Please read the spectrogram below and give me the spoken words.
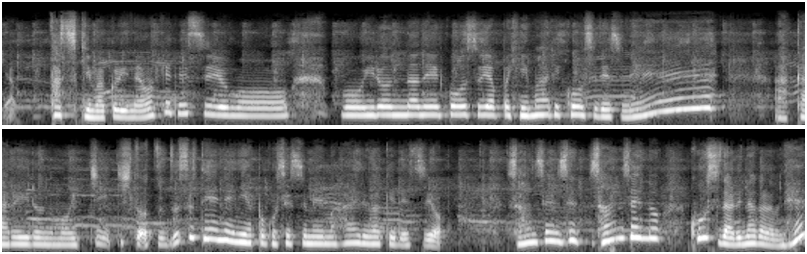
やっぱつきまくりなわけですよ、もう。もういろんなね、コース、やっぱひまわりコースですね。明るい色のもいちいち一つずつ丁寧にやっぱご説明も入るわけですよ。3000、3000のコースでありながらもね、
